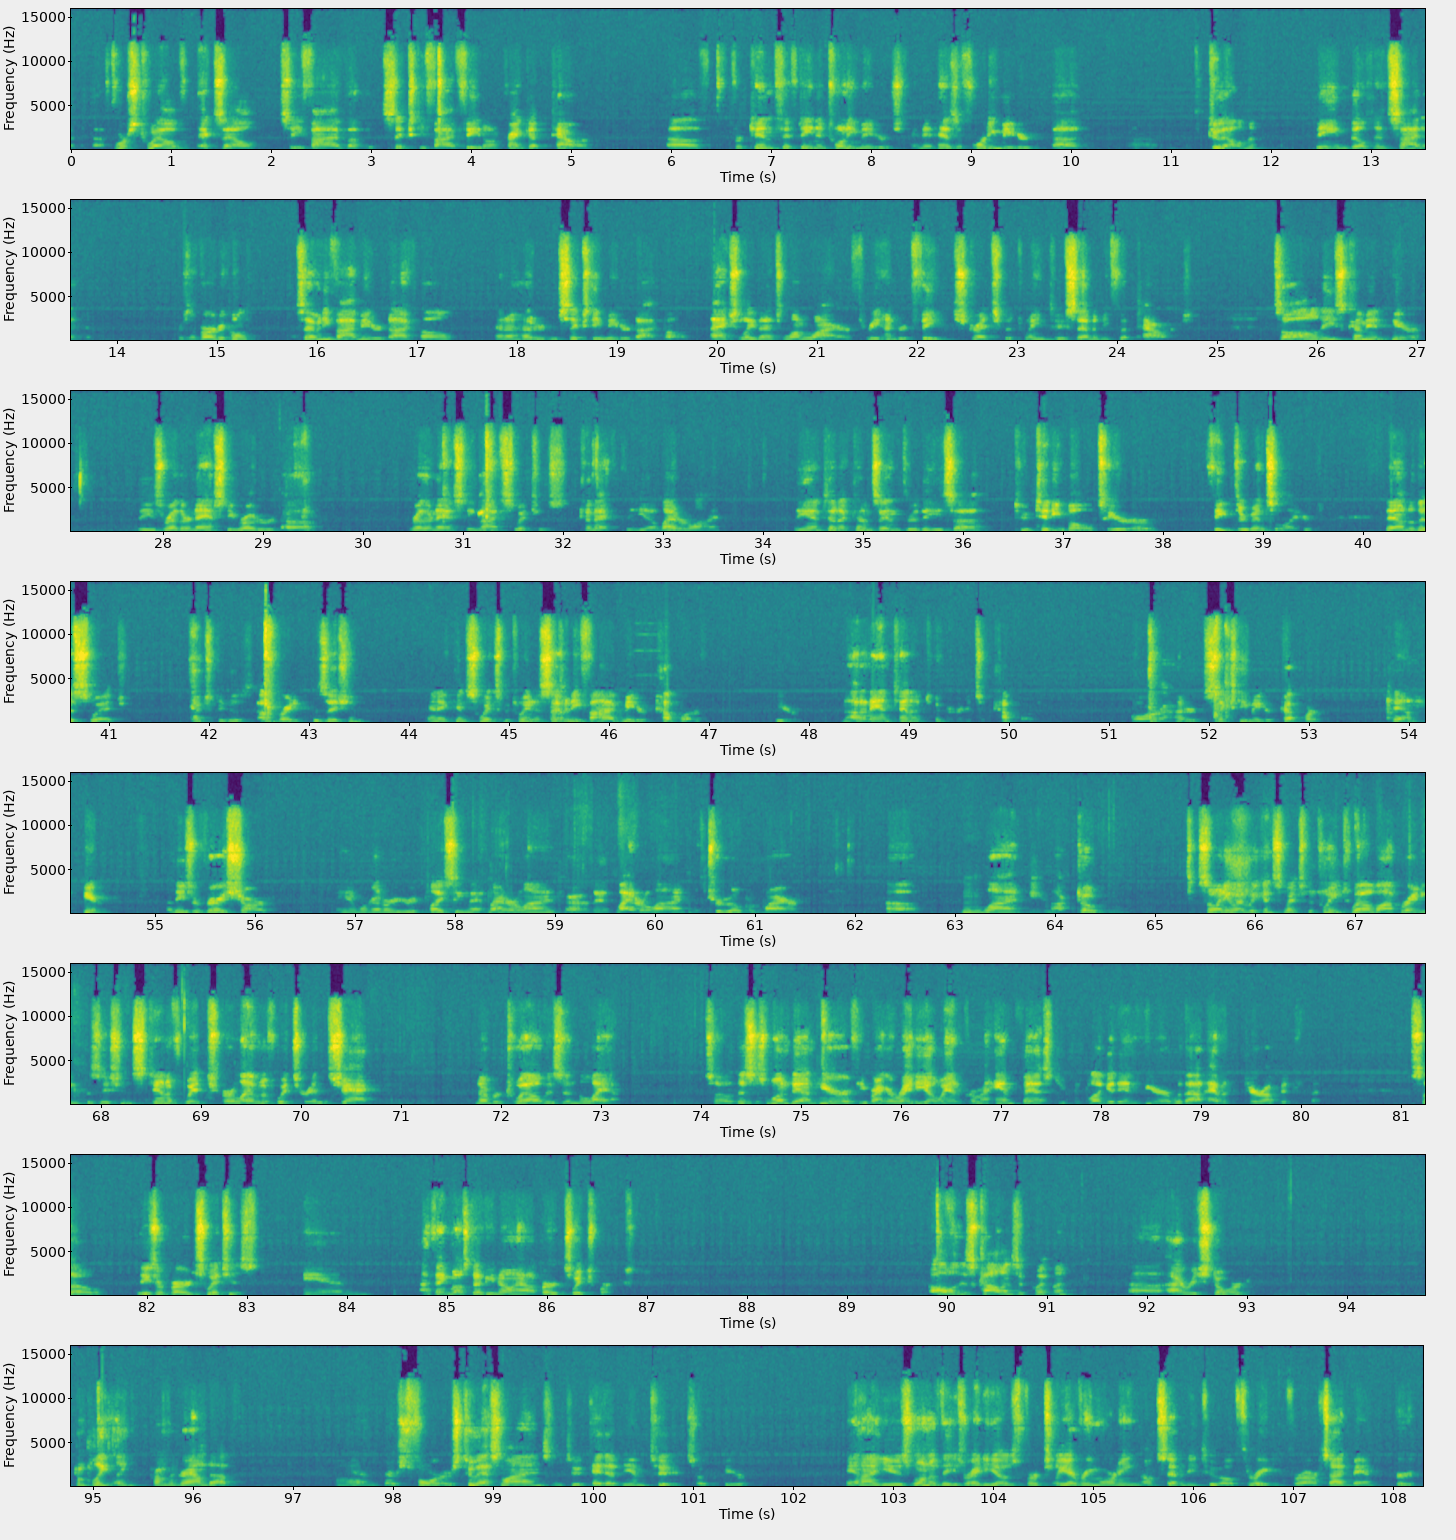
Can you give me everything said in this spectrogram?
a Force 12 XL C5 up at 65 feet on crank up tower uh, for 10, 15, and 20 meters, and it has a 40 meter uh, uh, two element beam built inside of it. There's a vertical, 75 meter dipole, and a 160 meter dipole. Actually, that's one wire, 300 feet stretched between two 70 foot towers. So all of these come in here. These rather nasty rotor, uh, rather nasty knife switches connect the uh, ladder line. The antenna comes in through these uh, two titty bolts here, or feed through insulators, down to this switch, which is operating position, and it can switch between a 75 meter coupler here, not an antenna tuner, it's a coupler, or a 160 meter coupler down here. Now, these are very sharp, and we're going to be replacing that ladder line, uh, that ladder line with true open wire uh, Mhm. line in October. So anyway, we can switch between 12 operating positions, 10 of which, or 11 of which are in the shack. Number 12 is in the lab. So this is one down here. If you bring a radio in from a hamfest, you can plug it in here without having to tear up anything. So these are bird switches, and I think most of you know how a bird switch works. All of this Collins equipment uh, I restored completely from the ground up. And there's four, there's two S lines and two KWM2s over here. And I use one of these radios virtually every morning on 7203 for our sideband group.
